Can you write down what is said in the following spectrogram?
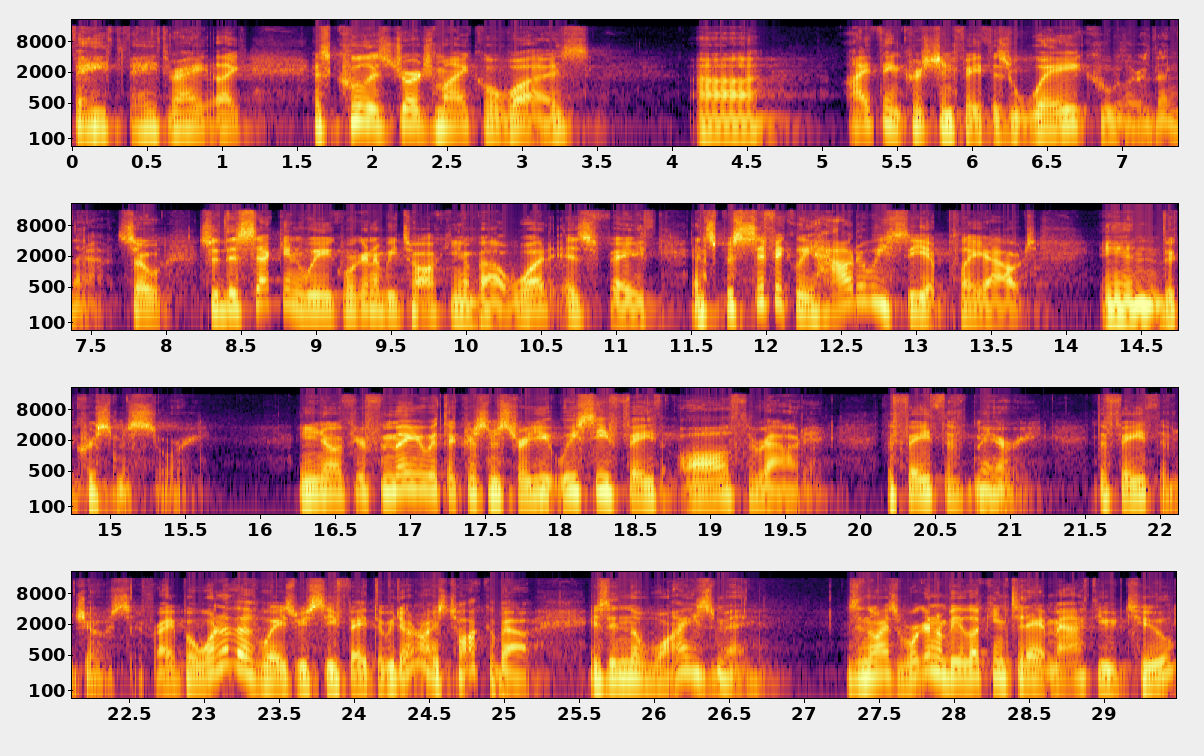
faith, faith, right? Like, as cool as George Michael was, uh, I think Christian faith is way cooler than that. So, so this second week, we're going to be talking about what is faith, and specifically, how do we see it play out in the Christmas story? And you know, if you're familiar with the Christmas story, you, we see faith all throughout it. the faith of Mary, the faith of Joseph, right? But one of the ways we see faith that we don't always talk about is in the wise men. Is in the wise. We're going to be looking today at Matthew 2,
